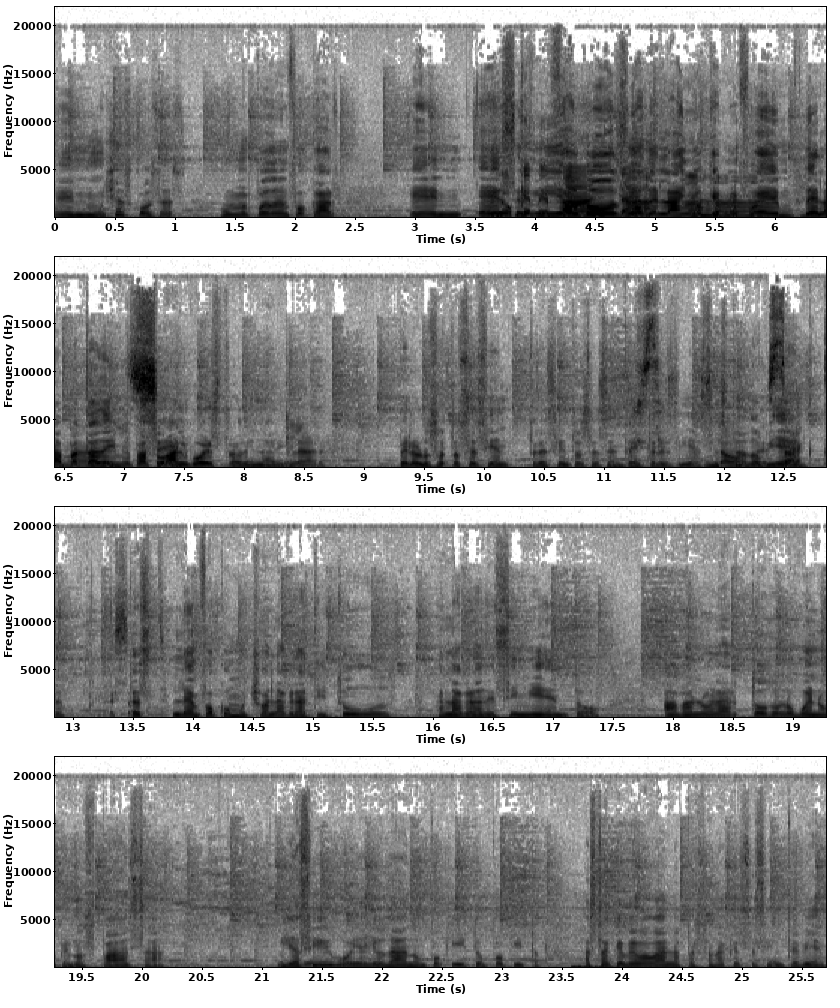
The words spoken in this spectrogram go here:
en muchas cosas, o me puedo enfocar en ese día, dos días del año que me fue de la patada y me pasó algo extraordinario. Claro. Pero los otros 363 días he estado bien. Exacto. Entonces le enfoco mucho a la gratitud, al agradecimiento, a valorar todo lo bueno que nos pasa. Y así voy ayudando un poquito, un poquito, hasta que veo a la persona que se siente bien.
